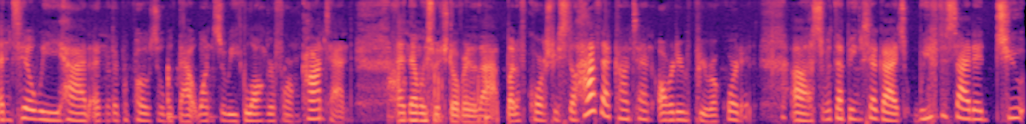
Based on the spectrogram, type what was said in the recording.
until we had another proposal with that once a week longer form content and then we switched over to that. But of course we still have that content already pre-recorded. Uh, so with that being said guys we've decided to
